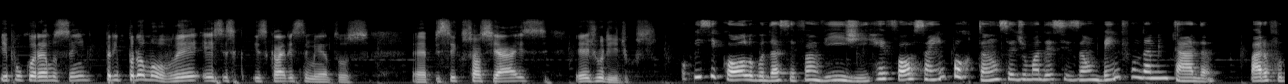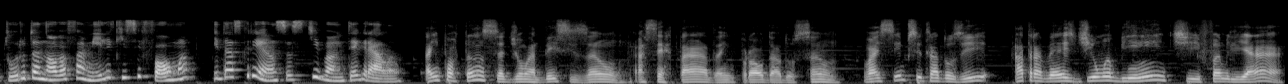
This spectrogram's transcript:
E procuramos sempre promover esses esclarecimentos é, psicossociais e jurídicos. O psicólogo da Cefanvige reforça a importância de uma decisão bem fundamentada, para o futuro da nova família que se forma e das crianças que vão integrá-la. A importância de uma decisão acertada em prol da adoção vai sempre se traduzir através de um ambiente familiar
